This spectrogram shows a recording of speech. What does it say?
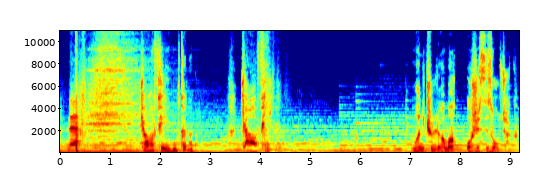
Anne. Kafi Nurten Hanım. Kafi. Manikürlü ama ojesiz olacak.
